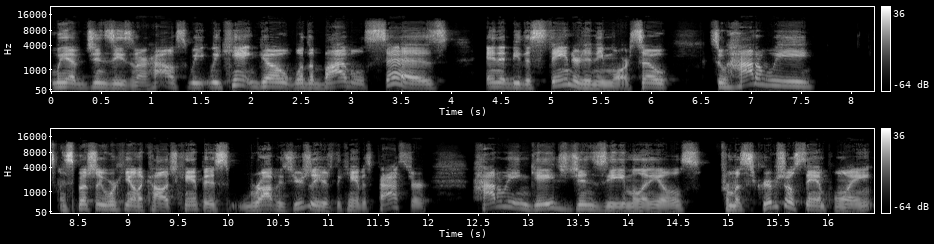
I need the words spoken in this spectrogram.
we have Gen Zs in our house. We we can't go. Well, the Bible says and it be the standard anymore. So, so how do we, especially working on a college campus, Rob, who's usually here's the campus pastor, how do we engage Gen Z millennials from a scriptural standpoint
